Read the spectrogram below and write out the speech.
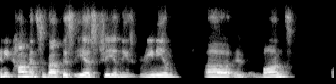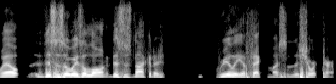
Any comments about this ESG and these greenium uh, bonds? Well, this is always a long, this is not going to really affect much of the short term.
